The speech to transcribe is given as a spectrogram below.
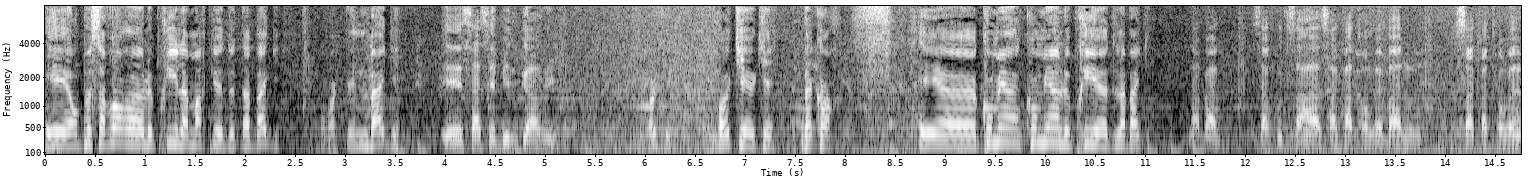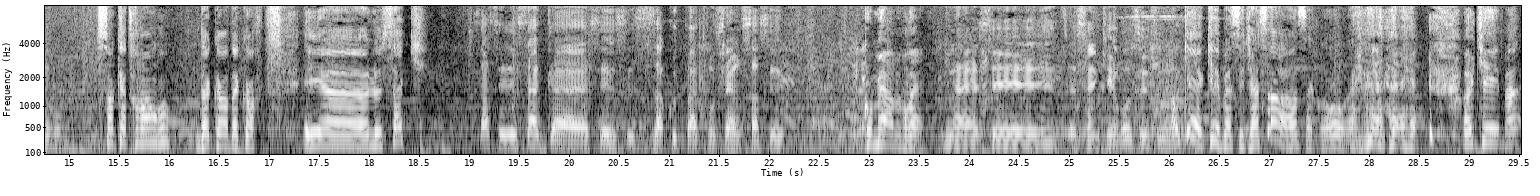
Et on peut savoir euh, le prix et la marque de ta bague? On voit que tu as une bague. Et ça, c'est Bulgarie. Ok. Ok, ok, d'accord. Et euh, combien, combien le prix euh, de la bague? La bague, ça coûte 100 180 balles. 180 euros. 180 euros D'accord, d'accord. Et euh, le sac? Ça, c'est les sacs, euh, ça coûte pas trop cher. Ça, c'est. Combien à peu près? Mais c'est c'est 5 euros, c'est tout. Ok, ok, bah c'est déjà ça, hein, 5 euros. ok, bah.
